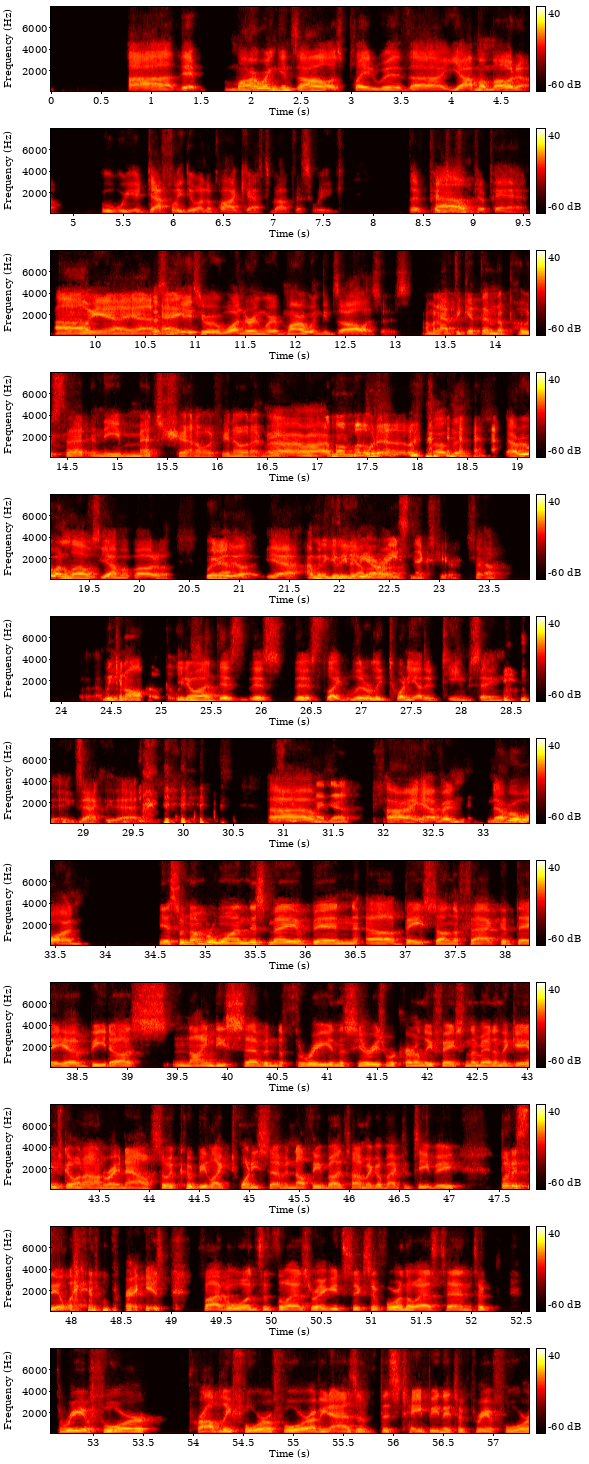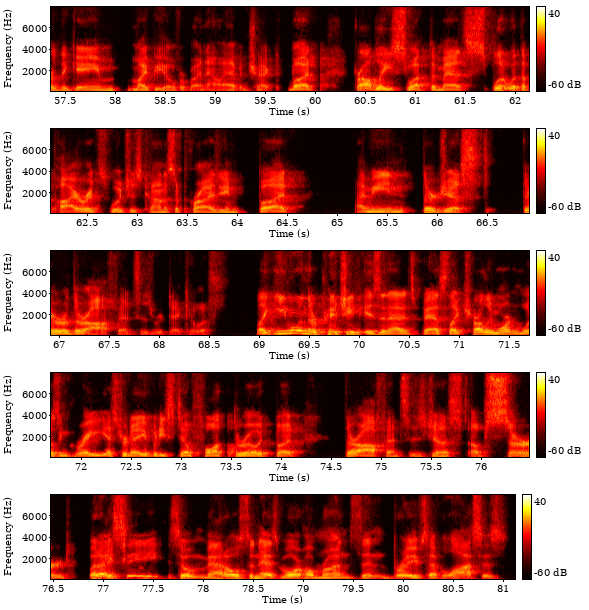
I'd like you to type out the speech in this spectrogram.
Uh, that Marwin Gonzalez played with uh, Yamamoto, who we're definitely doing a podcast about this week. The pitcher Oh. from Japan. Oh yeah, yeah. Just Hey, in case you were wondering where Marwin Gonzalez is. I'm gonna have to get them to post that in the Mets channel if you know what I mean. Uh, Yamamoto. oh, the- everyone loves Yamamoto. Where, yeah. yeah, I'm going to He's a gonna be our ace next year, so I we mean, can all hope. At You know what? There's there's there's like literally 20 other teams saying exactly that. Um, I know. all right, Evan. Number one. Yeah, so number one, this may have been uh, based on the fact that they have beat us 97 to 3 in the series we're currently facing them in, and the game's going on right now. So it could be like 27 nothing by the time I go back to TV. But it's the Atlanta Braves, 5 of 1 since the last ranking, 6 of 4 in the last 10, took 3 of 4 probably four or four. I mean, as of this taping, they took three or four. The game might be over by now. I haven't checked, but probably swept the Mets, split with the Pirates, which is kind of surprising. But I mean, they're just their their offense is ridiculous. Like even when their pitching isn't at its best, like Charlie Morton wasn't great yesterday, but he still fought through it. But their offense is just absurd. But I see. So Matt Olson has more home runs than Braves have losses.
